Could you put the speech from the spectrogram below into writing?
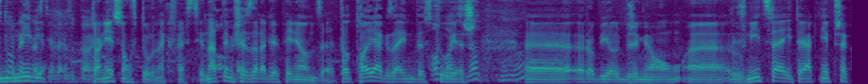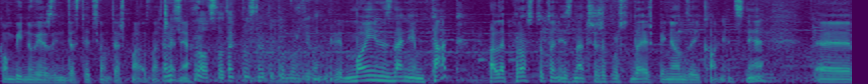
Wtórne kwestie, tak zupełnie. To nie są wtórne kwestie. Na tym się zarabia pieniądze. To, to jak zainwestujesz, O, no, no. e, robi olbrzymią e, różnicę i to jak nie przekombinujesz z inwestycją też ma Ale jest znaczenie. prosto, tak prosto jak tylko możliwe. Moim zdaniem tak, ale prosto to nie znaczy, że po prostu dajesz pieniądze i koniec, nie? E,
